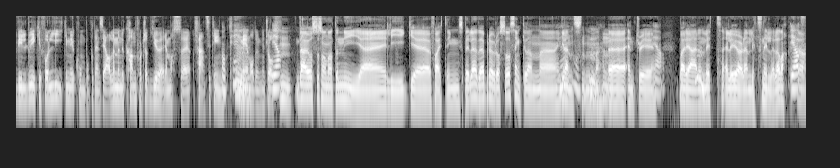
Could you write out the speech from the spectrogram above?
vil du ikke få like mye kombopotensial, men du kan fortsatt gjøre masse fancy ting okay. med modern controls. Ja. Mm. Det er jo også sånn at det nye league eh, fighting-spillet Det prøver også å senke den eh, Ja. grensen, Mm. uh, entry-barrieren Ja. litt, eller gjøre den litt snillere, da. Ja, Ja.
